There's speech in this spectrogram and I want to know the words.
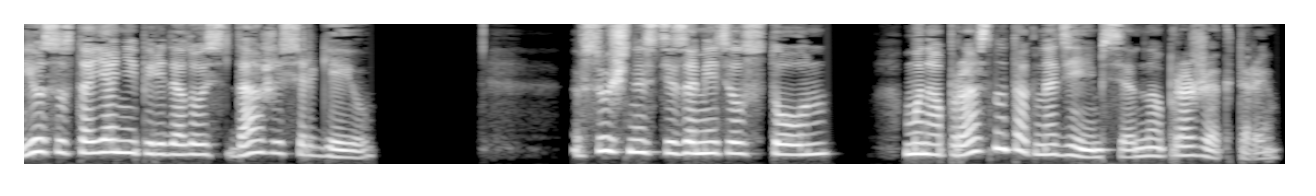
Ее состояние передалось даже Сергею. В сущности, заметил Стоун, мы напрасно так надеемся на прожекторы.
